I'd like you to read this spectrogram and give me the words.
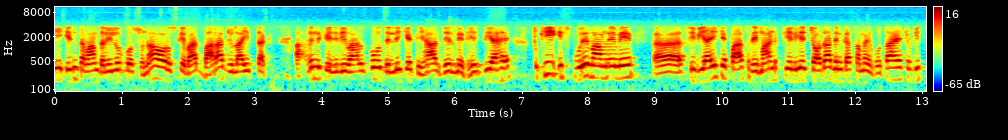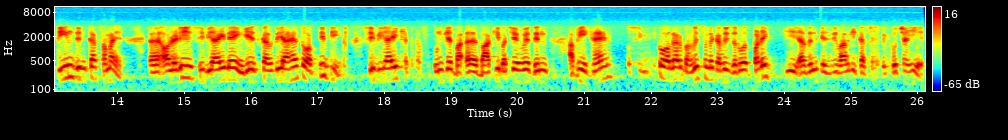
की इन तमाम दलीलों को सुना और उसके बाद 12 जुलाई तक अरविंद केजरीवाल को दिल्ली के तिहाड़ जेल में भेज दिया है। क्योंकि इस पूरे मामले में सीबीआई के पास रिमांड के लिए चौदह दिन का समय होता है क्योंकि तीन दिन का समय ऑलरेडी सीबीआई ने एंगेज कर दिया है तो अभी भी सीबीआई के पास उनके बा, बाकी बचे हुए दिन अभी हैं। तो सीबीआई को अगर भविष्य में कभी ज़रूरत पड़ेगी कि अरविंद केजरीवाल की कस्टडी को चाहिए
